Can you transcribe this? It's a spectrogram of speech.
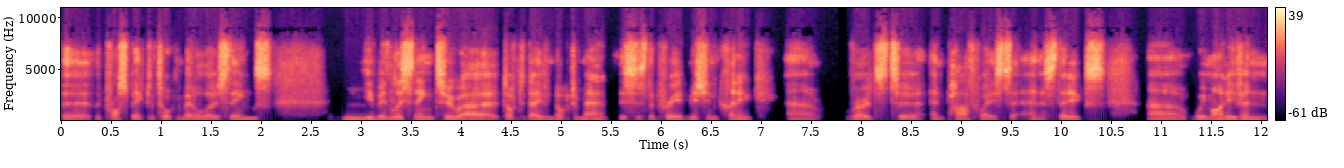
the the prospect of talking about all those things. You've Hmm. been listening to uh, Dr. Dave and Dr. Matt. This is the pre-admission clinic, uh, roads to and pathways to anaesthetics. Uh, we might even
